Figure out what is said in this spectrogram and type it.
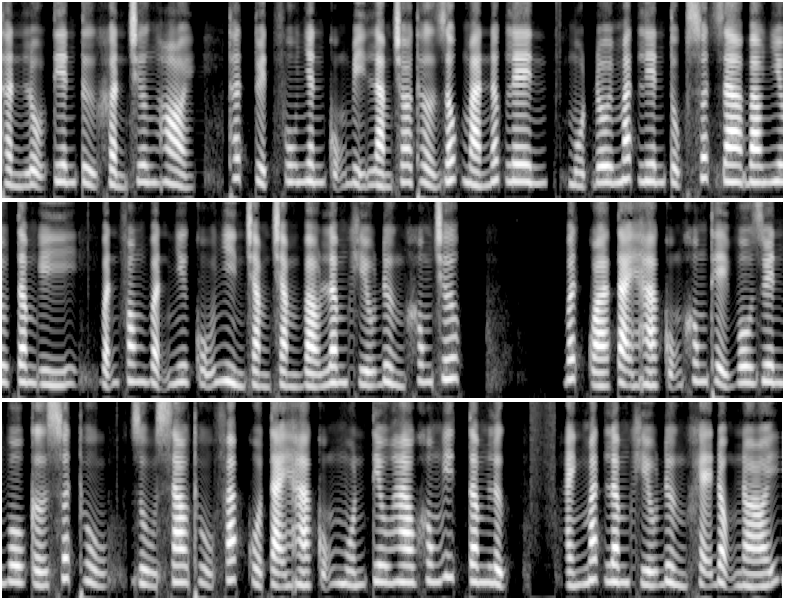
Thần lộ tiên tử khẩn trương hỏi. Thất tuyệt phu nhân cũng bị làm cho thở dốc mà nấc lên. Một đôi mắt liên tục xuất ra bao nhiêu tâm ý. Vẫn phong vận như cũ nhìn chằm chằm vào lâm khiếu đừng không trước. Bất quá tại hạ cũng không thể vô duyên vô cớ xuất thủ. Dù sao thủ pháp của tại hạ cũng muốn tiêu hao không ít tâm lực. Ánh mắt lâm khiếu đừng khẽ động nói.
